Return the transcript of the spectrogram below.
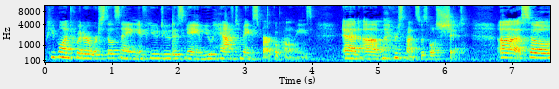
people on Twitter were still saying, if you do this game, you have to make sparkle ponies. And um, my response was, well, shit. Uh, so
